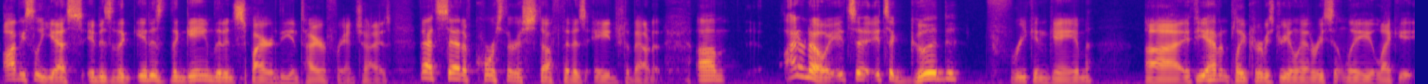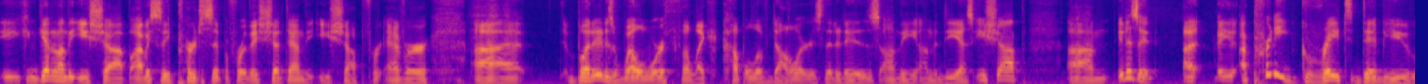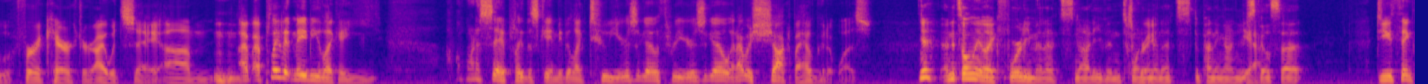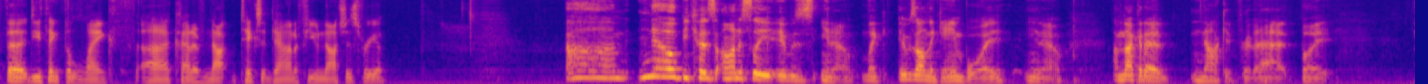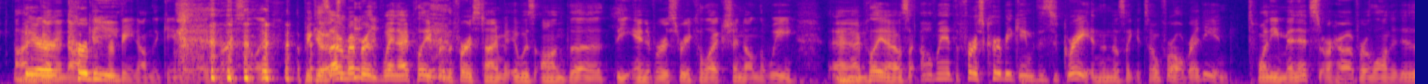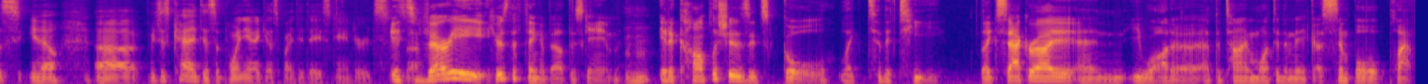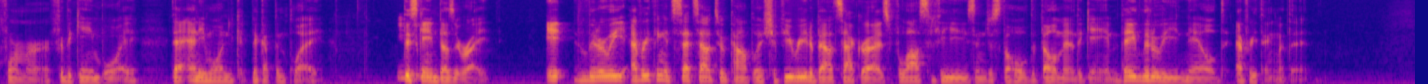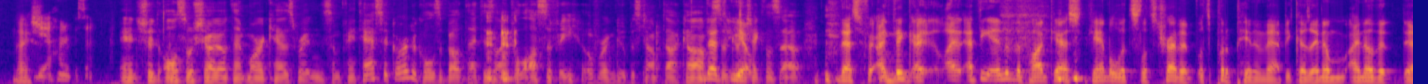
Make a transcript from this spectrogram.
obviously, yes, it is the it is the game that inspired the entire franchise. That said, of course, there is stuff that has aged about it. Um, I don't know. It's a it's a good freaking game. Uh, if you haven't played Kirby's Dream Land recently, like you can get it on the eShop. Obviously, purchase it before they shut down the eShop forever. Uh, but it is well worth the like couple of dollars that it is on the on the DS eShop. Um, it is a, a a pretty great debut for a character, I would say. Um, I, I played it maybe like a I want to say I played this game maybe like two years ago, three years ago, and I was shocked by how good it was. yeah, and it's only like 40 minutes, not even 20 minutes, depending on your Yeah. skill set. Do you think the Do you think the length uh, kind of not takes it down a few notches for you? Um, no, because honestly, it was you know like it was on the Game Boy. You know, I'm not gonna Right. Knock it for that, but I'm gonna knock Kirby- it for being on the Game Boy personally, because I remember when I played for the first time, it was on the the anniversary collection on the Wii, and I played. and I was like, "Oh man, the first Kirby game! This is great!" And then I was like, "It's over already in 20 minutes or however long it is," you know, uh, which is kind of disappointing, I guess, by today's standards. It's so. very. Here's the thing about this game. It accomplishes its goal like to the T. Like Sakurai and Iwata at the time wanted to make a simple platformer for the Game Boy that anyone could pick up and play. This mm-hmm. game does it right. It literally everything it sets out to accomplish. If you read about Sakurai's philosophies and just the whole development of the game, they literally nailed everything with it. Nice. Yeah, hundred percent. And should also shout out that Marc has written some fantastic articles about that design philosophy over on goombastomp.com. That's- So go yeah. check those out. That's fair. I think I, I, at the end of the podcast, Campbell, let's let's try to let's put a pin in that because I know I know that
